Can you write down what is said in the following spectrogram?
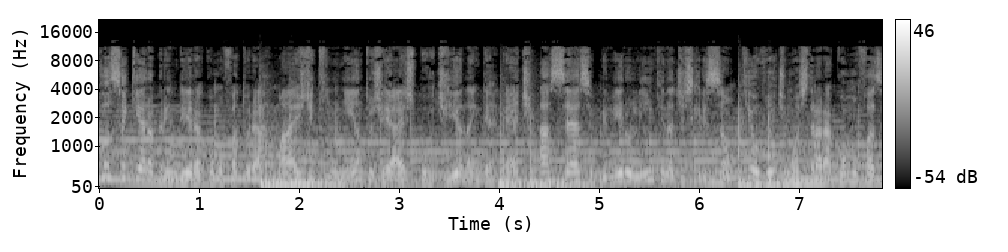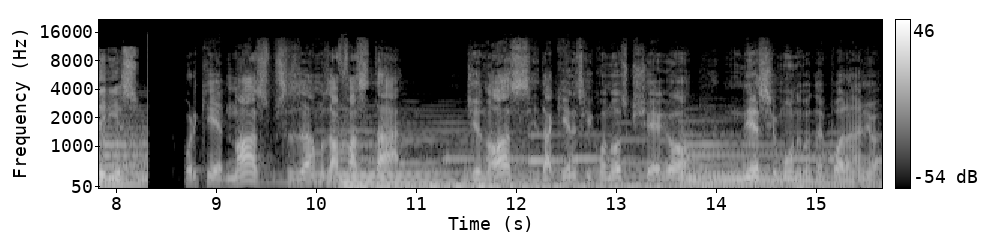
Você quer aprender a como faturar mais de 500 reais por dia na internet? Acesse o primeiro link na descrição que eu vou te mostrar a como fazer isso. Porque nós precisamos afastar de nós e daqueles que conosco chegam nesse mundo contemporâneo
